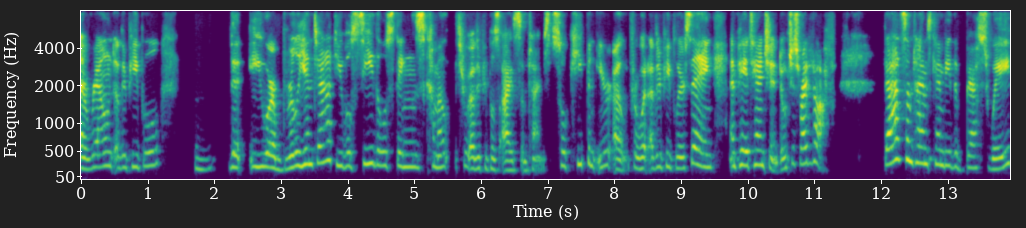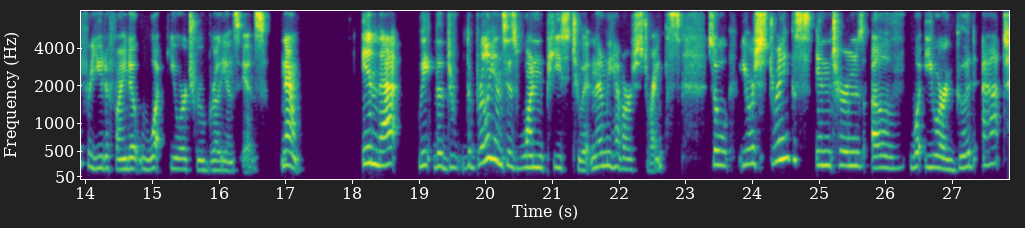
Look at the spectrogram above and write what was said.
around other people that you are brilliant at you will see those things come out through other people's eyes sometimes. So keep an ear out for what other people are saying and pay attention. Don't just write it off that sometimes can be the best way for you to find out what your true brilliance is. Now in that we the the brilliance is one piece to it and then we have our strengths. So your strengths in terms of what you are good at.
